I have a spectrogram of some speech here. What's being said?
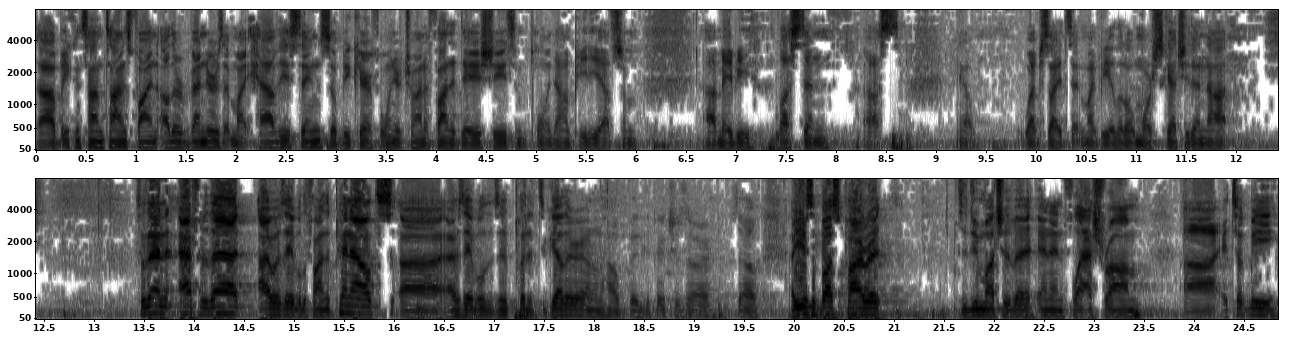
uh, but you can sometimes find other vendors that might have these things. So be careful when you're trying to find the data sheets and pulling down PDFs from uh, maybe less than us, you know, websites that might be a little more sketchy than not. So then after that, I was able to find the pinouts. Uh, I was able to put it together. I don't know how big the pictures are. So I used a Bus Pirate to do much of it, and then Flash ROM. Uh, it took me,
